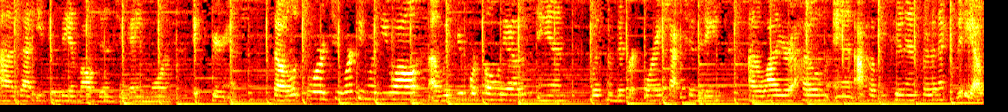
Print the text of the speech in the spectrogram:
uh, that you can be involved in to gain more experience. So I look forward to working with you all uh, with your portfolios and with some different 4-H activities uh, while you're at home and I hope you tune in for the next video.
